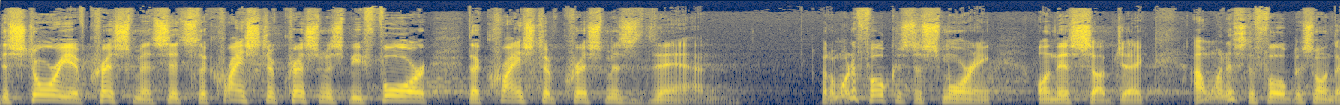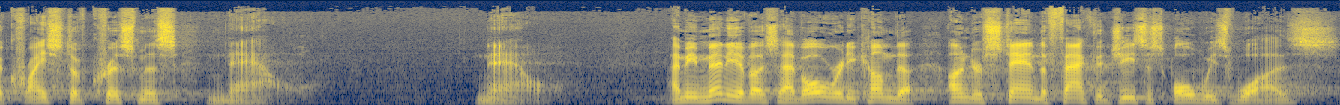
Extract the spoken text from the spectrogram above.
the story of Christmas. It's the Christ of Christmas before, the Christ of Christmas then. But I want to focus this morning on this subject. I want us to focus on the Christ of Christmas now. Now. I mean, many of us have already come to understand the fact that Jesus always was.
